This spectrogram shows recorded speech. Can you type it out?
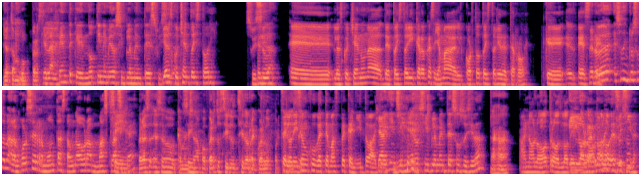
Yo tampoco, pero Que sí. la gente que no tiene miedo simplemente es Yo suicida. lo escuché en Toy Story. Suicida. Eh, lo escuché en una de Toy Story, creo que se llama el corto Toy Story de terror. Que es. es Pero eso incluso a lo mejor se remonta hasta una obra más clásica, ¿eh? Pero eso, eso que menciona Sí. Poperto sí, lo- sí lo recuerdo. Porque se lo dice un juguete más pequeñito a Que alguien sin miedo simplemente es un suicida. Ajá. Ah, no, lo otro, lo Y de lo valor, retoma no lo de incluso. suicida.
